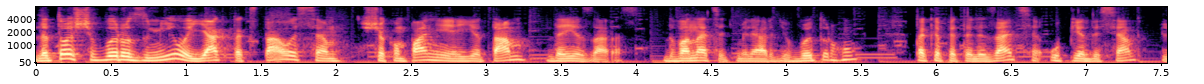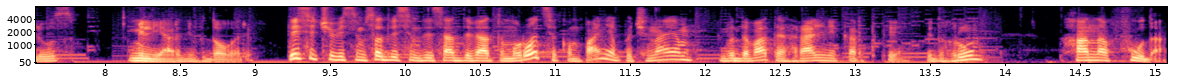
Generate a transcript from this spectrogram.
Для того, щоб ви розуміли, як так сталося, що компанія є там, де є зараз: 12 мільярдів виторгу та капіталізація у 50 плюс мільярдів доларів. У 1889 році компанія починає видавати гральні картки під гру Ханафуда.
